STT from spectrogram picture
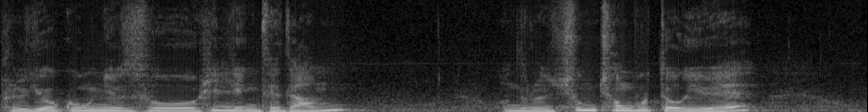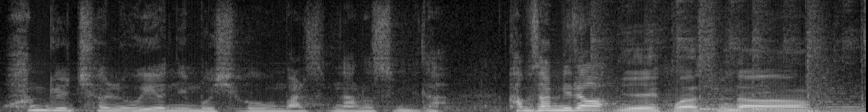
불교 공유소 힐링 대담 오늘은 충청북도 의회 황규철 의원님 모시고 말씀 나눴습니다. 감사합니다. 예, 고맙습니다.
